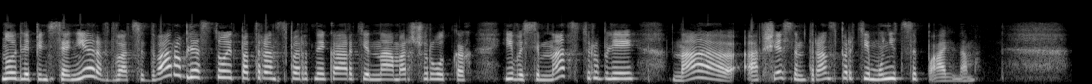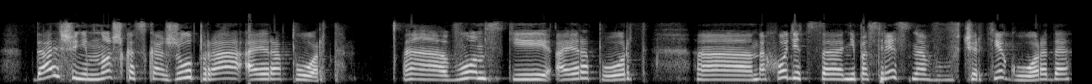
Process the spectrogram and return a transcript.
Но для пенсионеров 22 рубля стоит по транспортной карте на маршрутках и 18 рублей на общественном транспорте муниципальном. Дальше немножко скажу про аэропорт. Э, в Омский аэропорт а, находится непосредственно в черте города.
